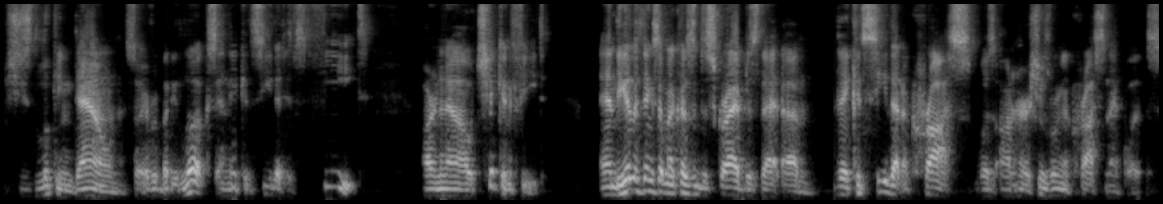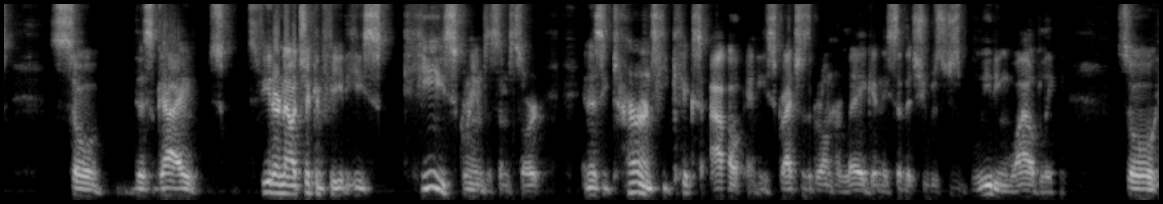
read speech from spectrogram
she's looking down. So everybody looks, and they can see that his feet are now chicken feet. And the other things that my cousin described is that um, they could see that a cross was on her. She was wearing a cross necklace. So this guy's feet are now chicken feet. He's he screams of some sort, and as he turns, he kicks out and he scratches the girl on her leg. And they said that she was just bleeding wildly. So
